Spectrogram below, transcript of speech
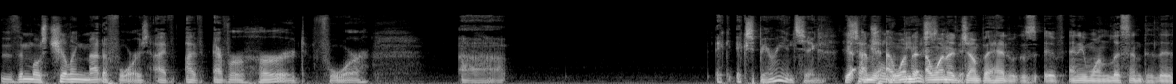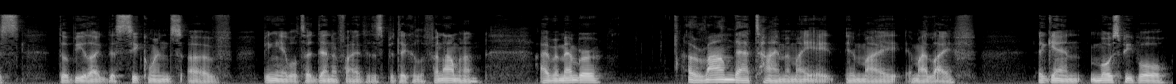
the most chilling metaphors I've I've ever heard for uh, experiencing. Yeah, I mean, I want to I want to jump ahead because if anyone listened to this there'll be like the sequence of being able to identify this particular phenomenon. I remember around that time in my in my in my life, again, most people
